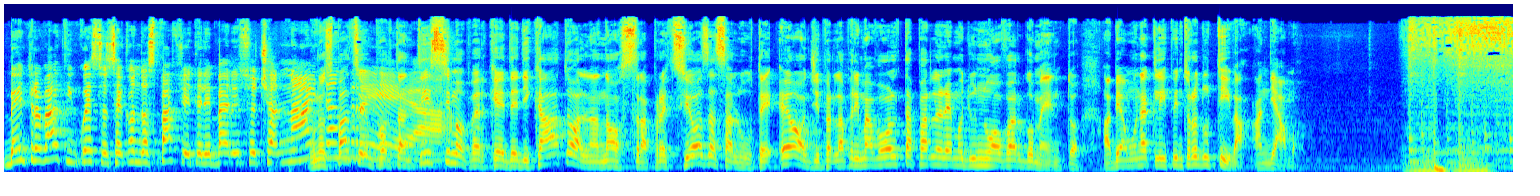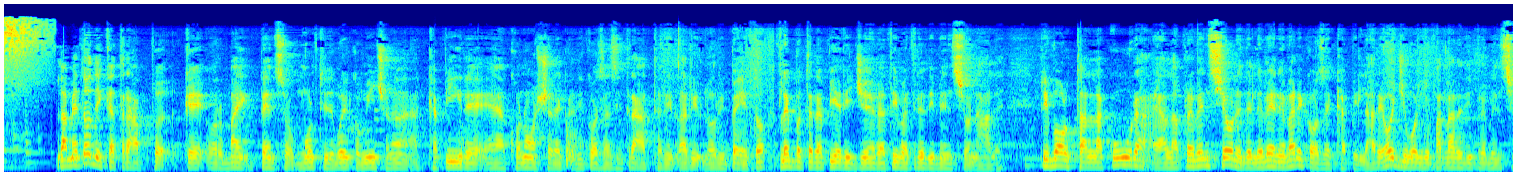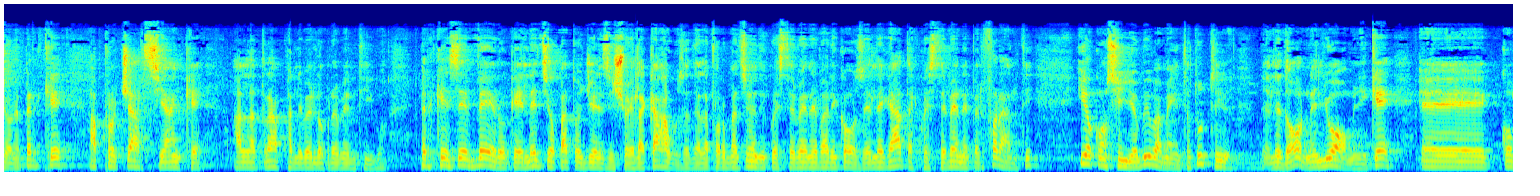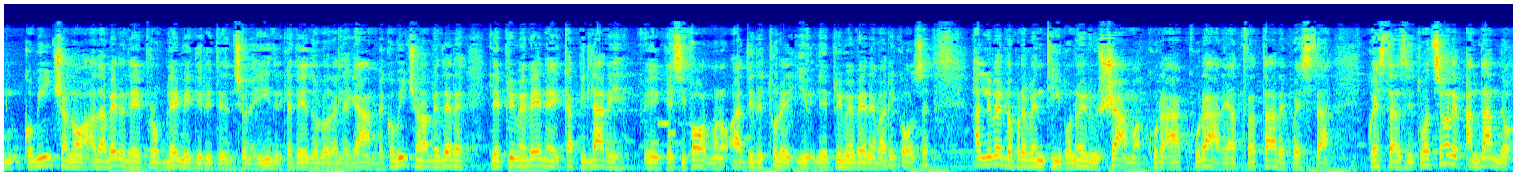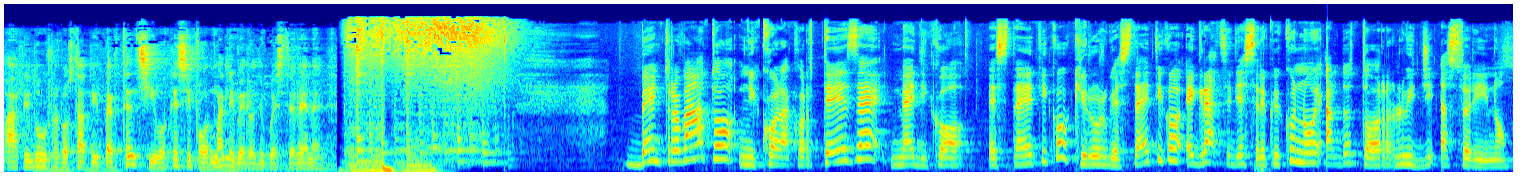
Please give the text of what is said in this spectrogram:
Bentrovati in questo secondo spazio di Telebari Social Night. Uno spazio Andrea. importantissimo perché è dedicato alla nostra preziosa salute e oggi per la prima volta parleremo di un nuovo argomento. Abbiamo una clip introduttiva, andiamo. La metodica TRAP, che ormai penso molti di voi cominciano a capire e a conoscere di cosa si tratta, lo ripeto, fleboterapia rigenerativa tridimensionale, rivolta alla cura e alla prevenzione delle vene varicose e capillari. Oggi voglio parlare di prevenzione perché approcciarsi anche alla trappa a livello preventivo, perché se è vero che l'eziopatogenesi, cioè la causa della formazione di queste vene varicose, è legata a queste vene perforanti, io consiglio vivamente a tutte le donne gli uomini che eh, com cominciano ad avere dei problemi di ritenzione idrica, dei dolori alle gambe, cominciano a vedere le prime vene capillari eh, che si formano, addirittura i, le prime vene varicose, a livello preventivo noi riusciamo a, cura a curare, a trattare questa, questa situazione andando a ridurre lo stato ipertensivo che si forma a livello di queste vene. Ben trovato Nicola Cortese, medico estetico, chirurgo estetico e grazie di essere qui con noi al dottor Luigi Astorino.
